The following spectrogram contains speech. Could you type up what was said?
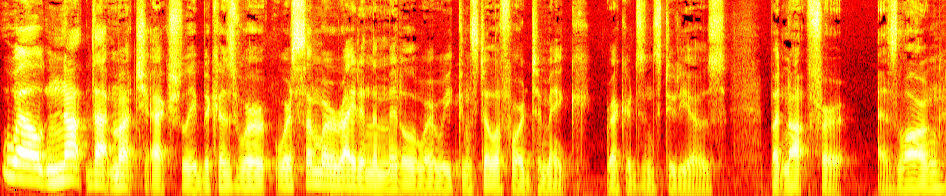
Well, not that much actually, because we're we're somewhere right in the middle where we can still afford to make records in studios, but not for as long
